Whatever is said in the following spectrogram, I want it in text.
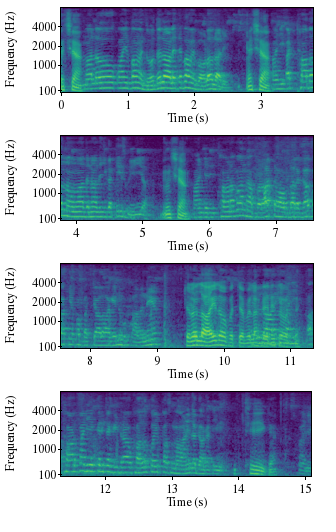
ਅੱਛਾ। ਮੰਨ ਲਓ ਕੋਈ ਭਾਵੇਂ ਦੁੱਧ ਲਾ ਲੇ ਤੇ ਭਾਵੇਂ ਬੌਲਾ ਲਾ ਲੇ। ਅੱਛਾ। ਹਾਂਜੀ 8 ਤੋਂ 9 ਦਿਨਾਂ ਦੀ ਕੱਟੀ ਸੂਈ ਆ। ਅੱਛਾ। ਹਾਂਜੀ ਜੀ ਥਾਣਾ ਬਹਾਨਾ ਬੜਾ ਟੌਪ ਦਾ ਲੱਗਾ ਬਾਕੀ ਆਪਾਂ ਬੱਚਾ ਲਾ ਕੇ ਇਹਨੂੰ ਵਿਖਾ ਦਿੰਨੇ ਆ ਚਲੋ ਲਾ ਹੀ ਲਓ ਬੱਚਾ ਪਹਿਲਾਂ ਫੇਰ ਹੀ ਤੌਰ ਤੇ ਆ ਥਾਣ ਭਾਜੀ ਇੱਕ ਵਾਰੀ ਚੰਗੀ ਤਰ੍ਹਾਂ ਵਿਖਾ ਦਿਓ ਕੋਈ ਪਸਮਾ ਨਹੀਂ ਲੱਗਾ ਕੱਟੀ ਨੂੰ। ਠੀਕ ਹੈ। ਹਾਂਜੀ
